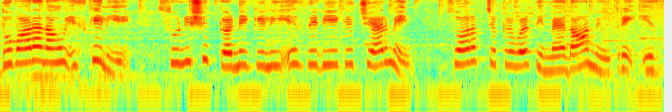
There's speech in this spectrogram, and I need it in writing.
दोबारा न हो इसके लिए सुनिश्चित करने के लिए एसडीडीए के चेयरमैन सौरभ चक्रवर्ती मैदान में उतरे। एस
